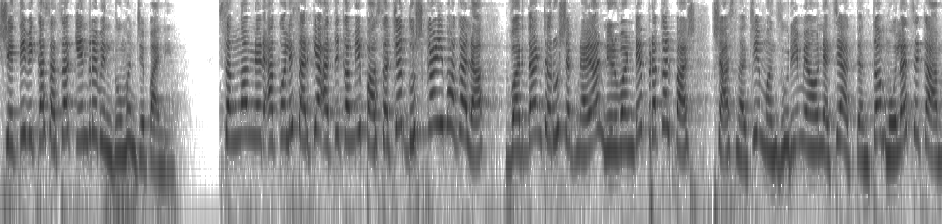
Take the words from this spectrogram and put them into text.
शेती विकासाचा केंद्रबिंदू म्हणजे पाणी. संगमनेर अकोले सारख्या अति कमी पावसाच्या दुष्काळी भागाला वरदान ठरू शकणाऱ्या निळवंडे प्रकल्पास शासनाची मंजुरी मिळवण्याचे अत्यंत मोलाचे काम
